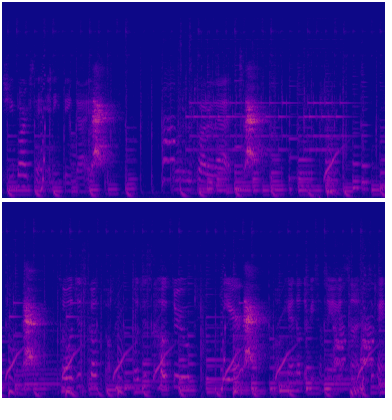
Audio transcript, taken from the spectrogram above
She barks at anything, guys. Wonder who taught her that. So we'll just go. we'll just go through here. Okay, I thought there'd be something. I guess not. It's okay.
